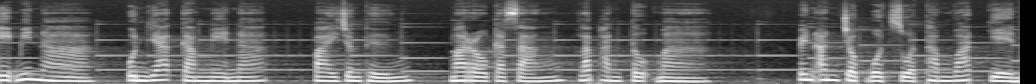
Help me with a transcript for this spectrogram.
อิมินา ปุญญกรรมเมนะ ไปจนถึง มโรกสังละพันตุมา เป็นอันจบบทสวดธรรมวัดเย็น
